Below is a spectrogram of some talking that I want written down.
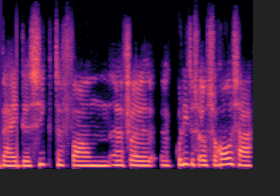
bij de ziekte van uh, colitis ulcerosa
